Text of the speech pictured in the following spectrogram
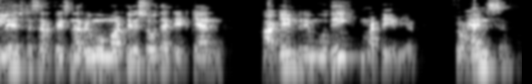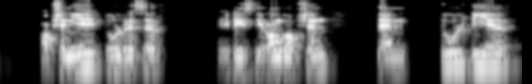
ಗ್ಲೇಸ್ಡ್ ಸರ್ಫೇಸ್ ನ ರಿಮೂವ್ ಮಾಡ್ತೀವಿ so that it can again remove the material so hence option A tool dresser it is the wrong option. Then tool tier,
